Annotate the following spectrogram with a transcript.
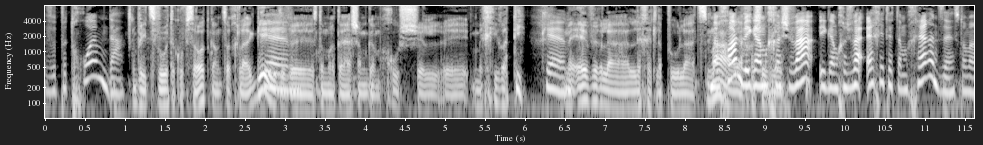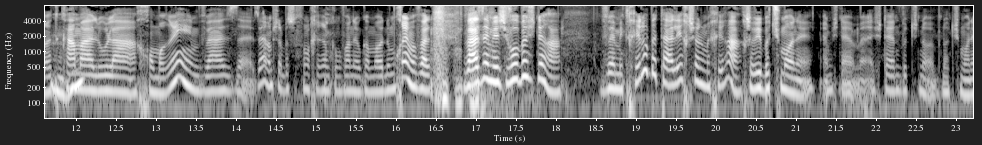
ופתחו עמדה. ועיצבו את הקופסאות, גם צריך להגיד. כן. וזאת אומרת, היה שם גם חוש של uh, מכירתי. כן. מעבר ללכת לפעולה עצמה. נכון, והיא גם, חשבה, היא גם חשבה איך היא תתמחר את זה. זאת אומרת, mm-hmm. כמה עלו לה חומרים, ואז, uh, זה לא משנה, בסוף המחירים כמובן היו גם מאוד נמוכים, אבל... ואז הם ישבו בשדרה. והם התחילו בתהליך של מכירה. עכשיו היא בת שמונה, הם שתיהן, שתיהן בנות שמונה.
